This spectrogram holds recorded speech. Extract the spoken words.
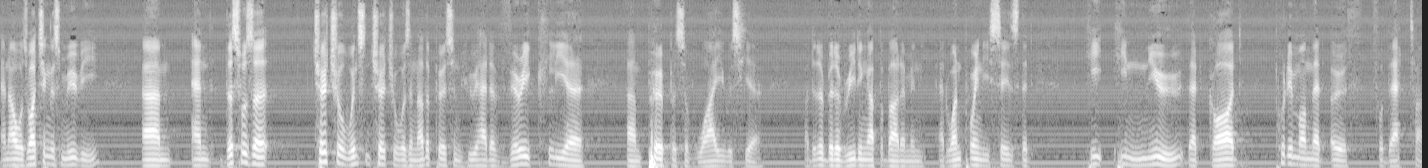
and I was watching this movie, um, and this was a Churchill, Winston Churchill was another person who had a very clear um, purpose of why he was here. I did a bit of reading up about him, and at one point he says that he, he knew that God put him on that earth for that time.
